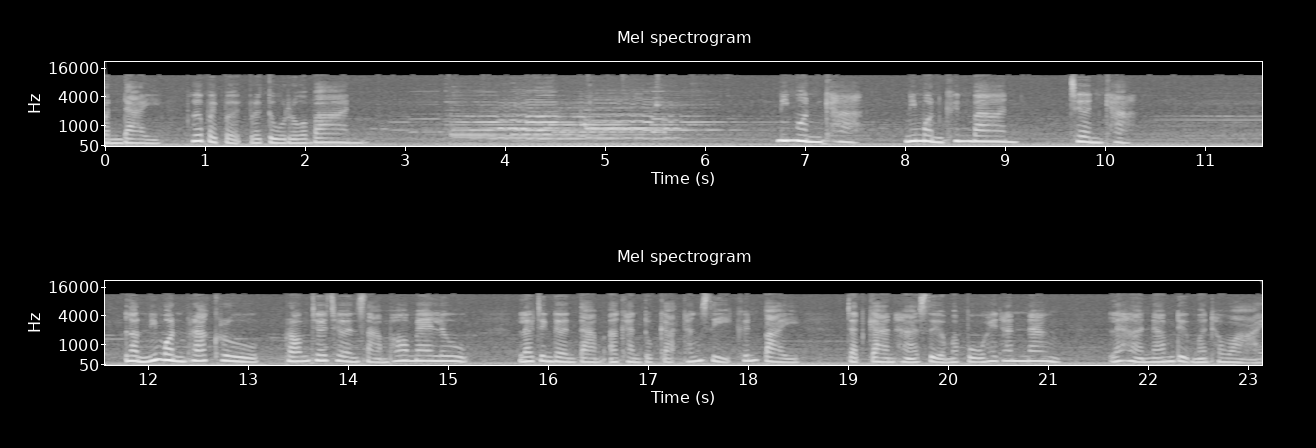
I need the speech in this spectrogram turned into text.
บันไดเพื่อไปเปิดประตูรั้วบ้าน นิมนต์ค่ะ นิมนต์ขึ้นบ้าน เชิญค่ะ หล่อนนิมนต์พระครูพร้อมเชื้อเชิญสามพ่อแม่ลูก แล้วจึงเดินตามอาคันตุกะทั้งสี่ขึ้นไป จัดการหาเสื่อมาปูให้ท่านนั่ง และหาน้ำดื่มมาถวาย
